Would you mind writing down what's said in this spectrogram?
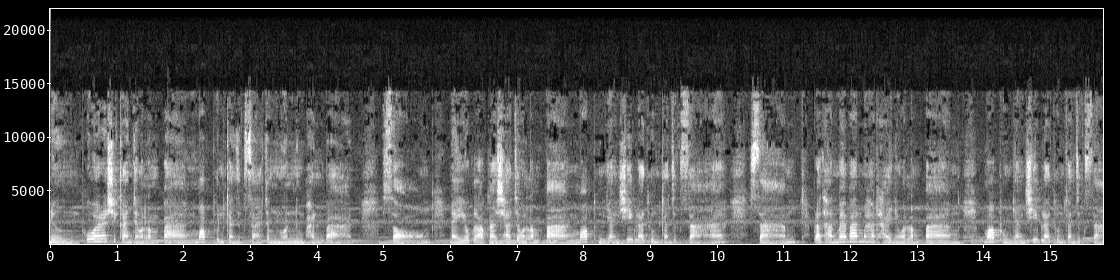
1. ผู้ว่าราชการจังหวัดลำปาง มอบทุนการศึกษาจำนวน 1,000 บาท 2. นายกเหล่ากาชาติจังหวัดลำปาง มอบถุงยางชีพและทุนการศึกษา 3. ประธานแม่บ้านมหาไทยจังหวัดลำปาง มอบถุงยางชีพและทุนการศึกษา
